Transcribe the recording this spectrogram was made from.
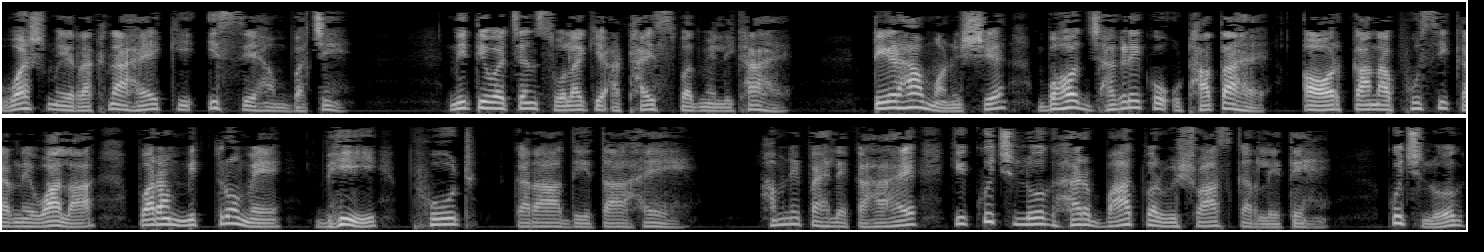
वश में रखना है कि इससे हम बचें। नीति वचन सोलह के अट्ठाईस पद में लिखा है, टेढ़ा मनुष्य बहुत झगड़े को उठाता है और कानाफूसी करने वाला परम मित्रों में भी फूट करा देता है। हमने पहले कहा है कि कुछ लोग हर बात पर विश्वास कर लेते हैं। कुछ लोग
